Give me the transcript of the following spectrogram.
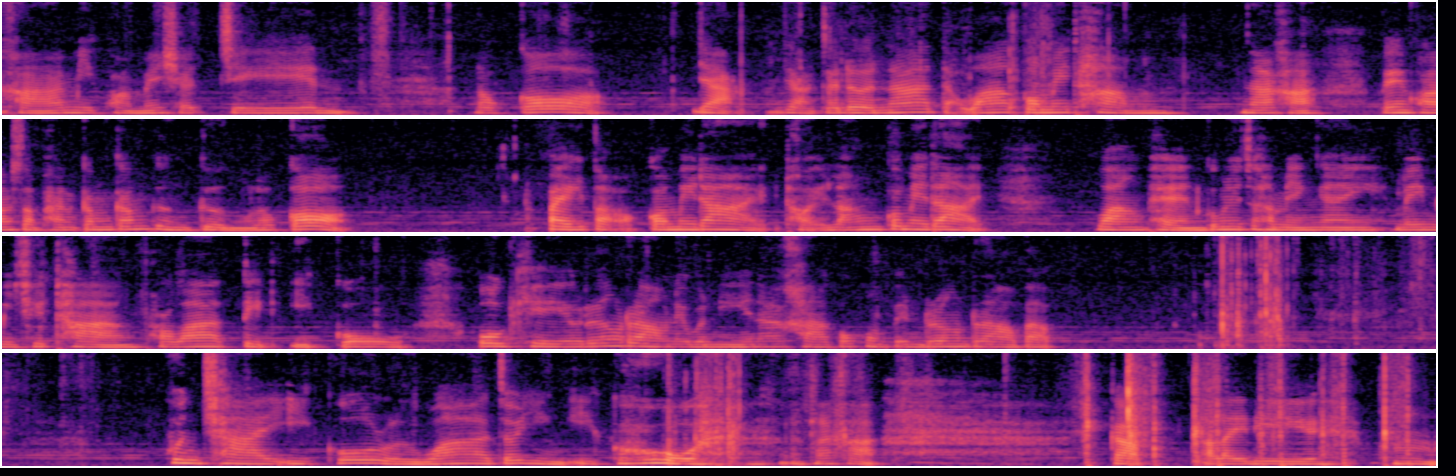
ะคะ มีความไม่ชัดเจน แล้วก็อยากอยากจะเดินหน้าแต่ว่าก็ไม่ทำนะคะ เป็นความสัมพันธ์กำกำกึ่งกึ่งแล้วก็ไปต่อก็ไม่ได้ ถอยหลังก็ไม่ได้ วางแผนก็ไม่รู้จะทำยังไง ไม่มีทิศทาง เพราะว่าติดอีโก้โอเค เรื่องราวในวันนี้นะคะ ก็คงเป็นเรื่องราวแบบ คุณชายอีโก้หรือว่าเจ้าหญิงอีโก้นะคะ กับอะไรดี อืม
